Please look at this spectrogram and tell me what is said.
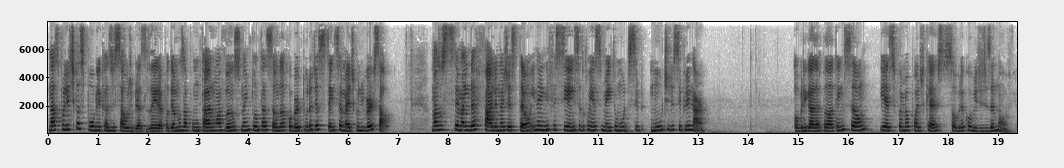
Nas políticas públicas de saúde brasileira, podemos apontar um avanço na implantação da cobertura de assistência médica universal. Mas o sistema ainda é falho na gestão e na ineficiência do conhecimento multidisciplinar. Obrigada pela atenção e esse foi meu podcast sobre a Covid-19.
